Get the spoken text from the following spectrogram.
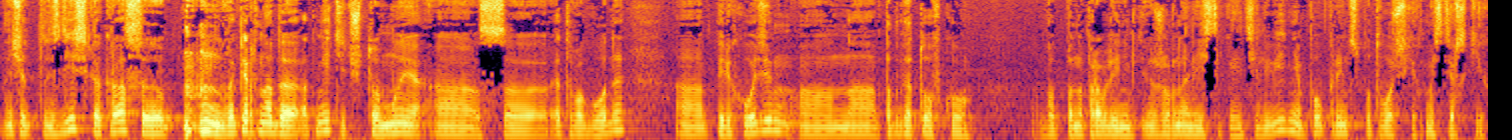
Значит, здесь как раз, э, во-первых, надо отметить, что мы с этого года переходим на подготовку вот, по направлению журналистика и телевидения по принципу творческих мастерских.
